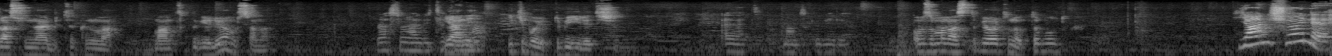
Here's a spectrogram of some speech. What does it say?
rasyonel bir takınma mantıklı geliyor mu sana? Rasyonel bir takılma. Yani iki boyutlu bir iletişim. Evet. Mantıklı geliyor. O zaman aslında bir orta nokta bulduk. Yani şöyle.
